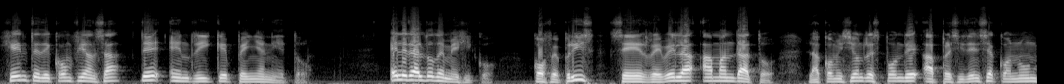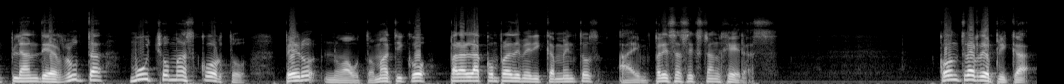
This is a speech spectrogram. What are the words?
gente de confianza de Enrique Peña Nieto. El Heraldo de México. Cofepris se revela a mandato. La comisión responde a presidencia con un plan de ruta mucho más corto, pero no automático, para la compra de medicamentos a empresas extranjeras. Contrarréplica.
